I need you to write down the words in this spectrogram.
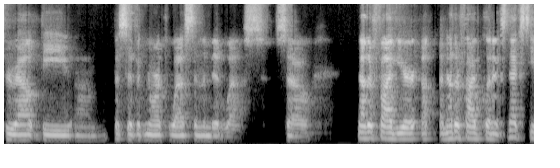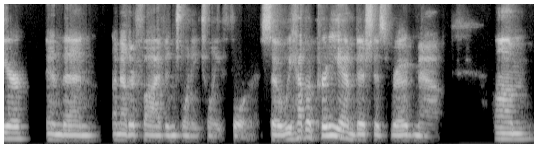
throughout the um, Pacific Northwest and the Midwest. So another five year, uh, another five clinics next year, and then another five in 2024. So we have a pretty ambitious roadmap. Um,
